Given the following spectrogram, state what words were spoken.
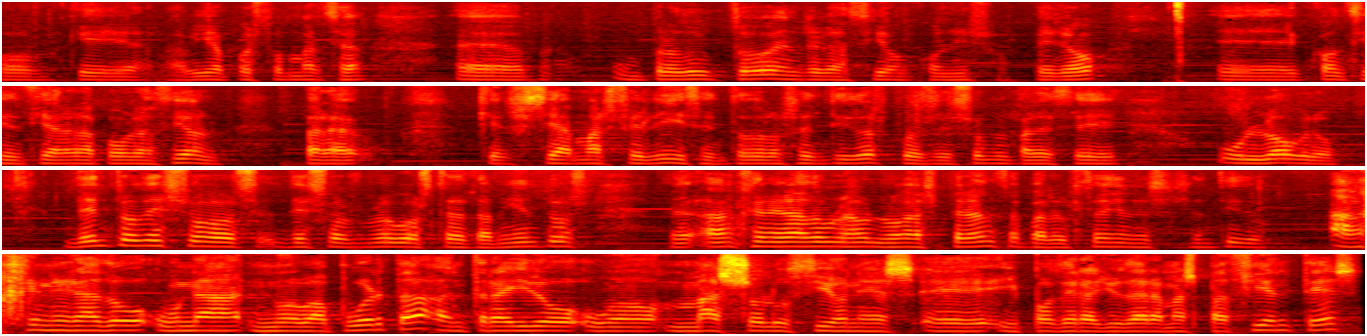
porque había puesto en marcha eh, un producto en relación con eso, pero eh, concienciar a la población para que sea más feliz en todos los sentidos, pues eso me parece un logro. Dentro de esos, de esos nuevos tratamientos, eh, ¿han generado una nueva esperanza para usted en ese sentido? Han generado una nueva puerta, han traído uh, más soluciones eh, y poder ayudar a más pacientes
